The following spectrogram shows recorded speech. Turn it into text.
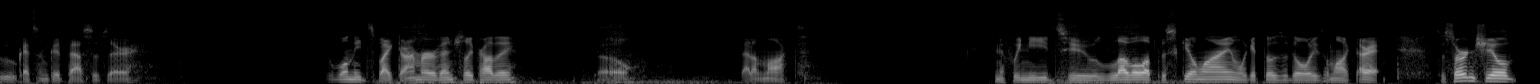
Ooh, got some good passives there. We'll need spiked armor eventually, probably. So, that unlocked. And if we need to level up the skill line, we'll get those abilities unlocked. Alright, so Sword and Shield,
